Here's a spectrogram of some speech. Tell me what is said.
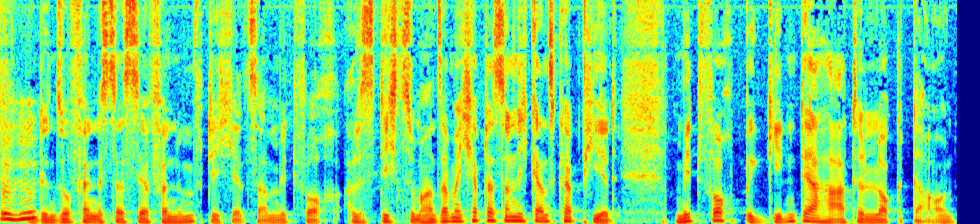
Mhm. Und insofern ist das sehr vernünftig, jetzt am Mittwoch alles dicht zu machen. Sag mal, ich habe das noch nicht ganz kapiert. Mittwoch beginnt der harte Lockdown.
